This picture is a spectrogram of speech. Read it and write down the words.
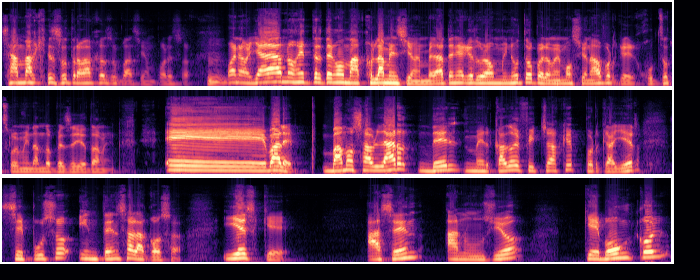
O sea, más que su trabajo, es su pasión, por eso. Hmm. Bueno, ya nos entretengo más con la mención. En verdad tenía que durar un minuto, pero me he emocionado porque justo estoy mirando PC yo también. Eh, vale, vamos a hablar del mercado de fichajes porque ayer se puso intensa la cosa. Y es que Asen anunció que Boncol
